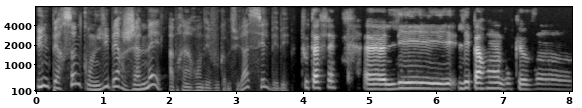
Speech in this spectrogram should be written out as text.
une personne qu'on ne libère jamais après un rendez-vous comme celui-là, c'est le bébé. Tout à fait. Euh, les, les, parents donc euh, vont,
